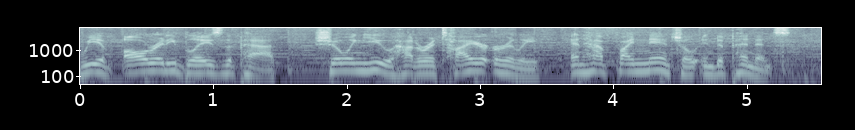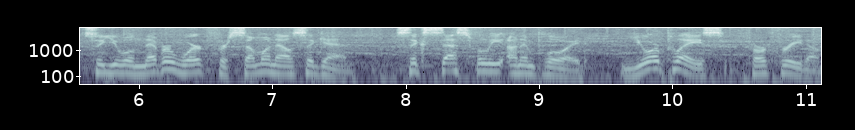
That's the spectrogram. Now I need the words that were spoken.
We have already blazed the path, showing you how to retire early and have financial independence so you will never work for someone else again. Successfully Unemployed, your place for freedom.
